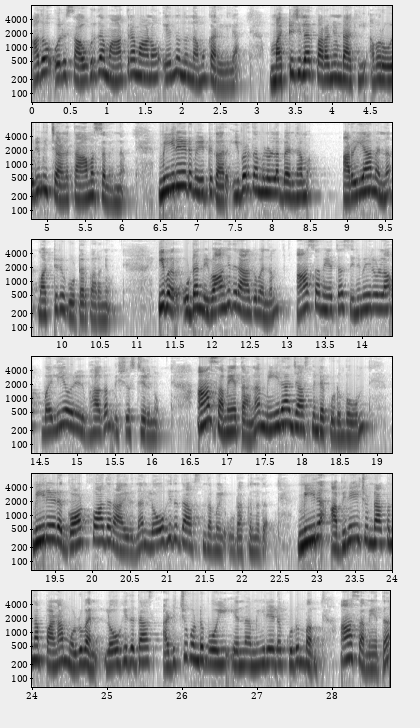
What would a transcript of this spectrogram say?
അതോ ഒരു സൗഹൃദം മാത്രമാണോ എന്നൊന്നും നമുക്കറിയില്ല. മറ്റു ചിലർ പറഞ്ഞുണ്ടാക്കി അവർ ഒരുമിച്ചാണ് താമസമെന്ന്. മീരയുടെ വീട്ടുകാർ ഇവർ തമ്മിലുള്ള ബന്ധം അറിയാമെന്ന് മറ്റൊരു കൂട്ടർ പറഞ്ഞു. ഇവർ ഉടൻ വിവാഹിതരാകുമെന്നും ആ സമയത്ത് സിനിമയിലുള്ള വലിയ ഒരു വിഭാഗം വിശ്വസിച്ചിരുന്നു. ആ സമയത്താണ് മീര ജാസ്മിന്റെ കുടുംബവും മീരയുടെ ഗോഡ് ഫാദർ ആയിരുന്ന ലോഹിതദാസും തമ്മിൽ ഉടക്കുന്നത്. മീര അഭിനയിച്ചുണ്ടാക്കുന്ന പണം മുഴുവൻ ലോഹിതദാസ് അടിച്ചുകൊണ്ടുപോയി എന്ന് മീരയുടെ കുടുംബം ആ സമയത്ത്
